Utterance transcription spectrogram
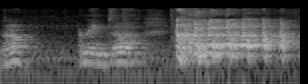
Yeah. I mean, duh.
